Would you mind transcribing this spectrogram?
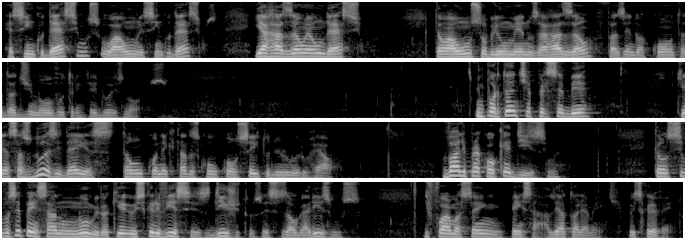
é 5 décimos, o A1 é 5 décimos, e a razão é 1 décimo. Então, A1 sobre 1 menos a razão, fazendo a conta, dá de novo 32 nonos. O importante é perceber que essas duas ideias estão conectadas com o conceito de número real. Vale para qualquer dízima. Então, se você pensar num número aqui, eu escrevi esses dígitos, esses algarismos, de forma sem pensar, aleatoriamente, fui escrevendo.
